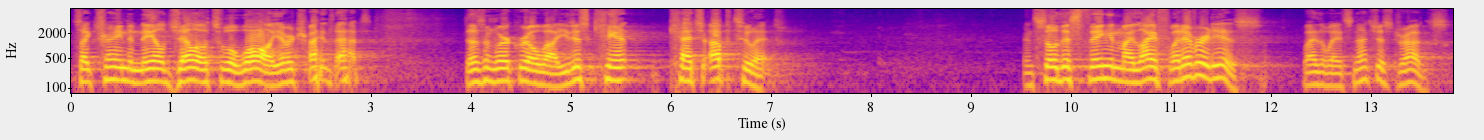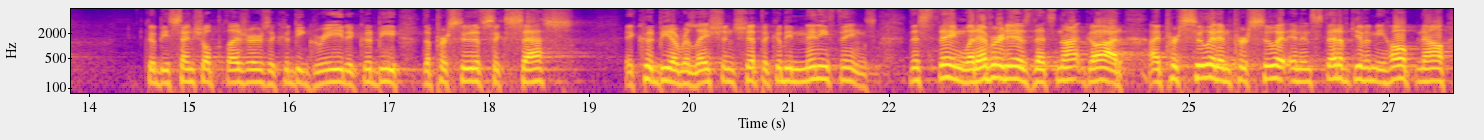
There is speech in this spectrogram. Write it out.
It's like trying to nail jello to a wall. You ever tried that? Doesn't work real well. You just can't catch up to it. And so, this thing in my life, whatever it is, by the way, it's not just drugs. It could be sensual pleasures, it could be greed, it could be the pursuit of success, it could be a relationship, it could be many things. This thing, whatever it is that's not God, I pursue it and pursue it, and instead of giving me hope, now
